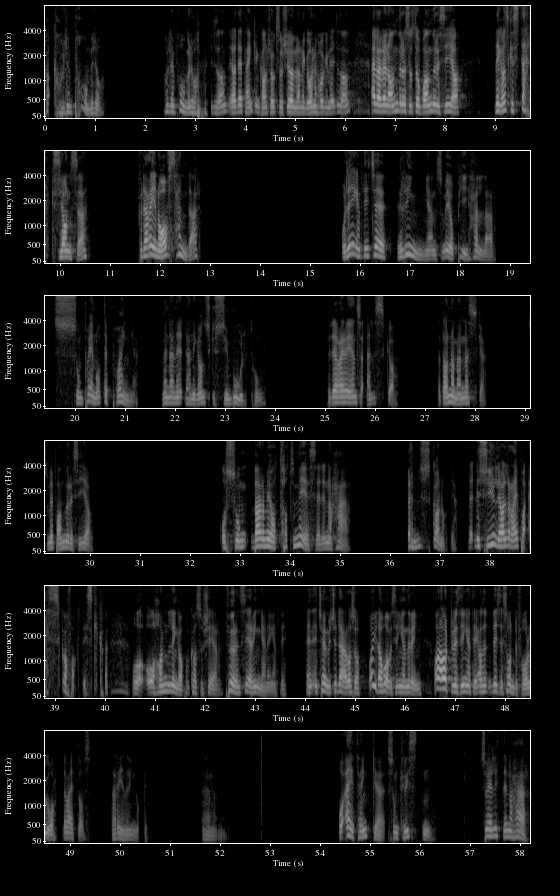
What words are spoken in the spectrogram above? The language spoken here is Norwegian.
Hva, hva holder en på med da? Holder en på med da? Ikke sant? Ja, Det tenker en kanskje også sjøl når en går ned på kne. ikke sant? eller den andre som står på andre sida. Det er en ganske sterk seanse. For det er en avsender. Og det er egentlig ikke ringen som er oppi heller, som på en måte er poenget. Men den er, den er ganske symboltung. For det er en som elsker et annet menneske, som er på andre sida. Og som bare med å ha tatt med seg denne her, ønsker noe. Det, det er synlig allerede på eska, faktisk, og, og handlinga på hva som skjer, før en ser ringen, egentlig. En, en kommer ikke der og så 'Oi, der var visst ingen ring.' Ah, det ble ingenting. Altså, det er ikke sånn det foregår. Det vet oss. Der er en ring oppi. Um, og jeg tenker, som kristen, så er litt denne her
